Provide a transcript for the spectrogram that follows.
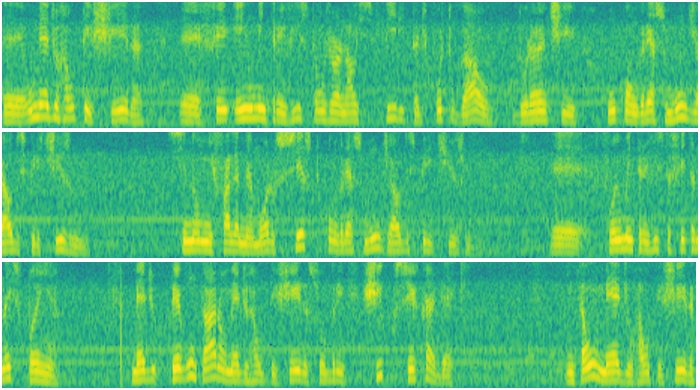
É, o médium Raul Teixeira é, fez, em uma entrevista a um jornal espírita de Portugal durante um congresso mundial do espiritismo, se não me falha a memória, o sexto congresso mundial do espiritismo é, foi uma entrevista feita na Espanha. Médio, perguntaram ao médio Raul Teixeira sobre Chico ser Kardec. Então o médio Raul Teixeira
